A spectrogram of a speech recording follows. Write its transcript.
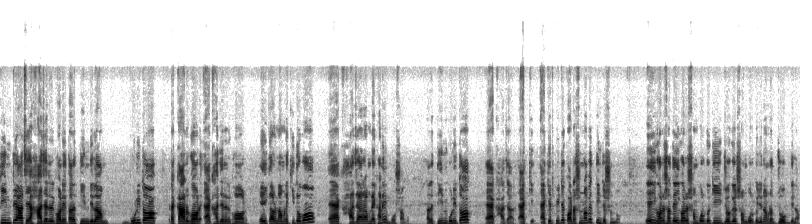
তিনটে আছে হাজারের ঘরে, তাহলে তিন দিলাম। গুণিতক, এটা কার ঘর? এক হাজারের ঘর। এই কারণে আমরা কি দেবো? এক হাজার আমরা এখানে বসাবো। তাহলে তিন গুণিতক এক হাজার। এক, একের পিঠে কটা শূন্য হবে? তিনটে শূন্য। এই ঘরের সাথে এই ঘরের সম্পর্ক কি? যোগের সম্পর্ক। জন্য আমরা যোগ দিলাম।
